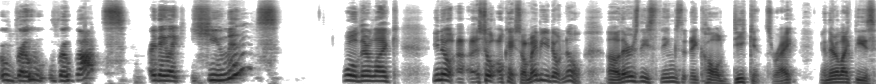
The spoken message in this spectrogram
ro- robots? Are they like humans? Well, they're like, you know, uh, so okay, so maybe you don't know. Uh, there's these things that they call deacons, right? And they're like these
